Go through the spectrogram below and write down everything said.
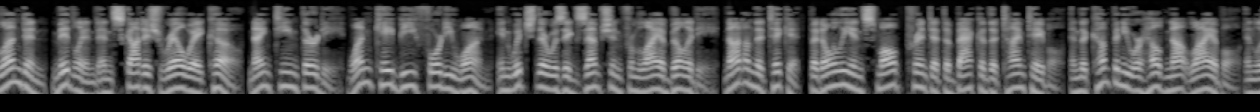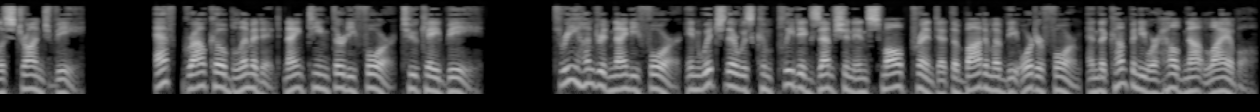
London, Midland and Scottish Railway Co., 1930 1 KB 41 in which there was exemption from liability, not on the ticket, but only in small print at the back of the timetable, and the company were held not liable and L'Estrange v. F. Graucob Limited 1934 2 kb. 394 in which there was complete exemption in small print at the bottom of the order form, and the company were held not liable.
